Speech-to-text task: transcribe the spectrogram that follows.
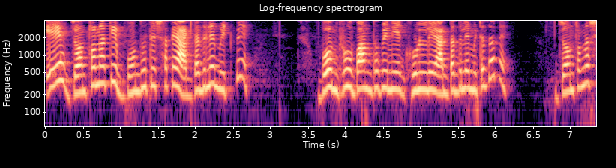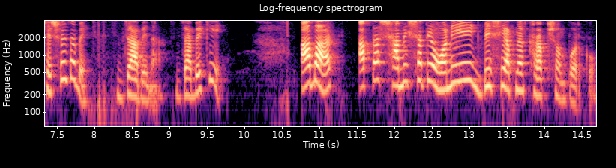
এ যন্ত্রণা কি বন্ধুদের সাথে আড্ডা দিলে মিটবে? বন্ধু বান্ধবী নিয়ে ঘুরলে আড্ডা দিলে মিটে যাবে? যন্ত্রণা শেষ হয়ে যাবে? যাবে না। যাবে কি? আবার আপনার স্বামীর সাথে অনেক বেশি আপনার খারাপ সম্পর্ক।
